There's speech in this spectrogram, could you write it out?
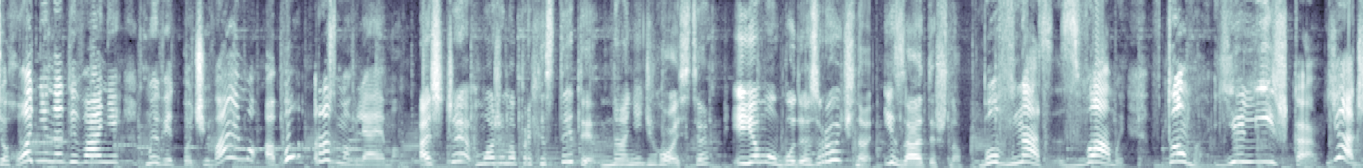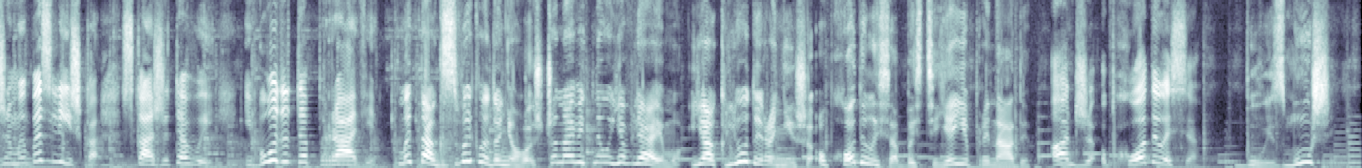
Сьогодні на дивані ми відпочиваємо або розмовляємо. А ще можемо прихистити на ніч гостя, і йому буде зручно і затишно. Бо в нас з вами вдома є ліжка. Як же ми без ліжка, скажете ви, і будете праві. Ми так звикли до нього, що навіть не уявляємо, як люди раніше обходилися без цієї принади. Адже обходилися, були змушені.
